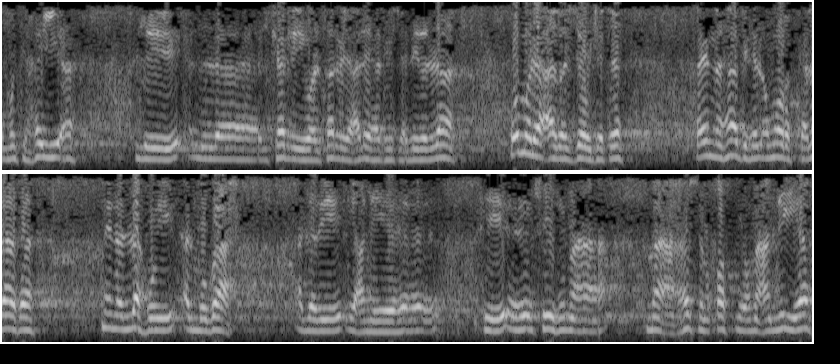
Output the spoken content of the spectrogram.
ومتهيئة للكر والفر عليها في سبيل الله وملاعبة زوجته فإن هذه الأمور الثلاثة من اللهو المباح الذي يعني في فيه مع مع حسن القصد ومع النية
